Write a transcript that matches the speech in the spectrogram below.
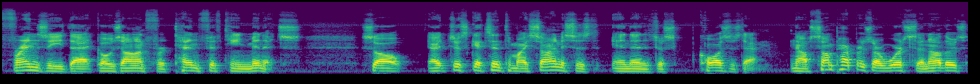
frenzy that goes on for 10 15 minutes. So it just gets into my sinuses and then it just causes that. Now, some peppers are worse than others.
